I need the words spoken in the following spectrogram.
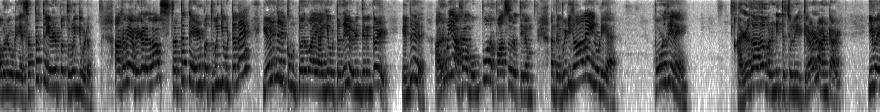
அவளுடைய சத்தத்தை எழுப்ப துவங்கிவிடும். ஆகவே அவைகளெல்லாம் சத்தத்தை எழுப்ப துவங்கிவிட்டன. எழுந்திருக்கும் தருவாய் ஆகிவிட்டது எழுந்திருங்கள் என்று அருமையாக ஒவ்வொரு பாசுரத்திலும் அந்த விடிகாலையினுடைய பொழுதினை அழகாக வர்ணித்து சொல்லியிருக்கிறாள் ஆண்டாள். இவை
